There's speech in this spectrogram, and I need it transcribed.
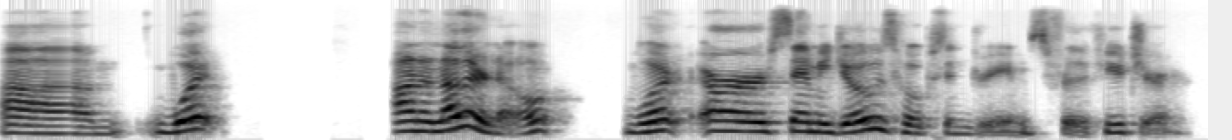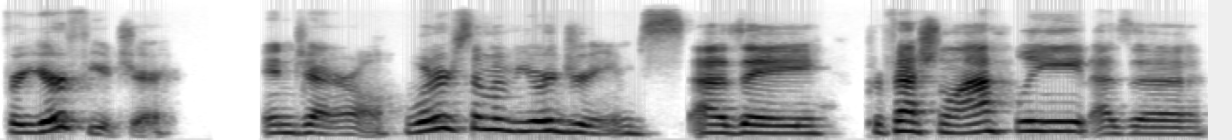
um what on another note, what are Sammy Jo's hopes and dreams for the future, for your future in general? What are some of your dreams as a professional athlete, as a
